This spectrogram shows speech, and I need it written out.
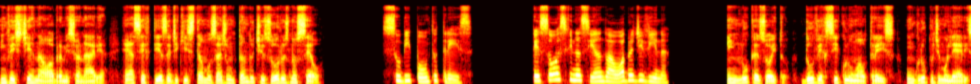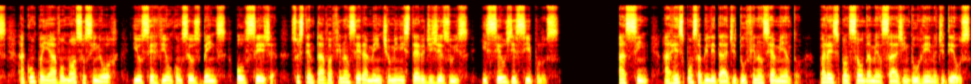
investir na obra missionária é a certeza de que estamos ajuntando tesouros no céu. Subponto 3. Pessoas financiando a obra divina. Em Lucas 8, do versículo 1 ao 3, um grupo de mulheres acompanhavam Nosso Senhor e o serviam com seus bens, ou seja, sustentava financeiramente o ministério de Jesus e seus discípulos. Assim, a responsabilidade do financiamento, para a expansão da mensagem do Reino de Deus,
